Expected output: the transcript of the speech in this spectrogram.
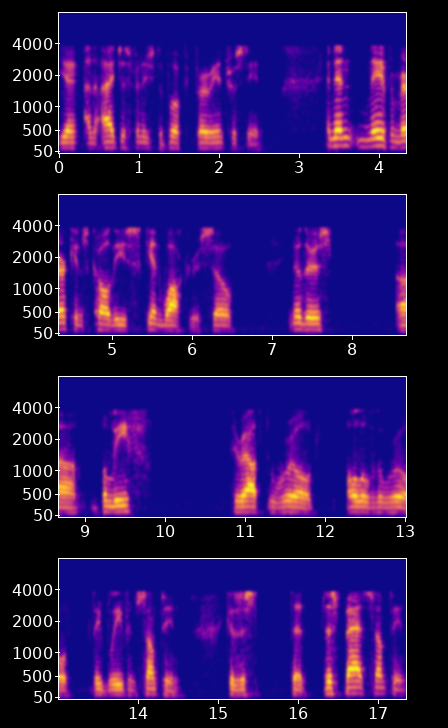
Yeah, and I just finished the book. Very interesting. And then Native Americans call these skinwalkers. So, you know, there's uh, belief throughout the world, all over the world. They believe in something because this that this bad something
